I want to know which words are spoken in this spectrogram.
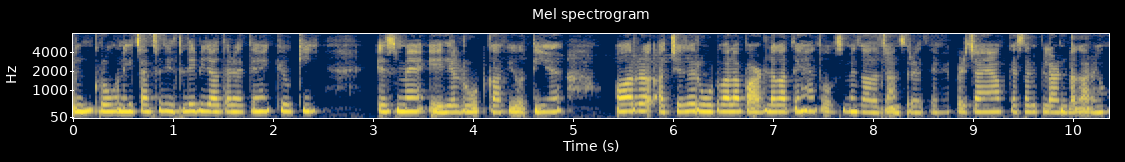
ग्रो होने के चांसेस इसलिए भी ज़्यादा रहते हैं क्योंकि इसमें एरियल रूट काफ़ी होती है और अच्छे से रूट वाला पार्ट लगाते हैं तो उसमें ज़्यादा चांस रहते हैं। फिर चाहे आप कैसा भी प्लांट लगा रहे हो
